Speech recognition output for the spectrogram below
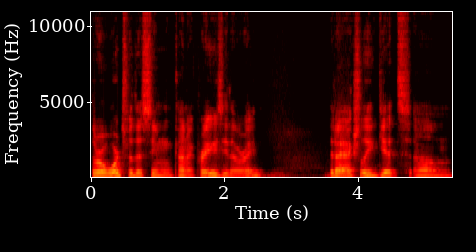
The rewards for this seem kind of crazy though, right? Did I actually get, um...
